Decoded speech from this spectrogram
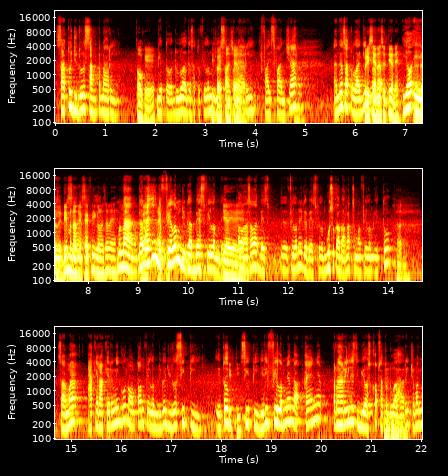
Satu judulnya Sang Penari. Oke. gitu. Dulu ada satu film judulnya Sang ya? Penari Faiz Fansha and then satu lagi Christian Nasution ya? Yo, Dia menang FFP kalau nggak salah ya? menang. Dan I Best think the film juga best film deh. Iya, iya, kalau iya. nggak salah best eh, filmnya juga best film. Gue suka banget sama film itu. Heeh. sama akhir-akhir ini gue nonton film juga judul City. Itu City? City, jadi filmnya nggak kayaknya pernah rilis di bioskop satu dua hari cuman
